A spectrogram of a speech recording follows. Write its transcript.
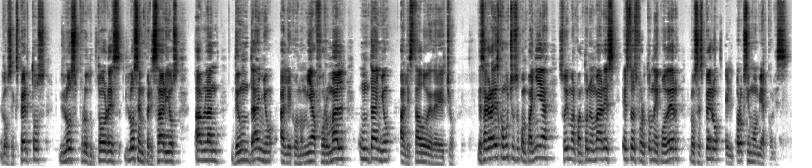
los expertos, los productores, los empresarios hablan de un daño a la economía formal, un daño al Estado de Derecho. Les agradezco mucho su compañía. Soy Marco Antonio Mares. Esto es Fortuna y Poder. Los espero el próximo miércoles.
